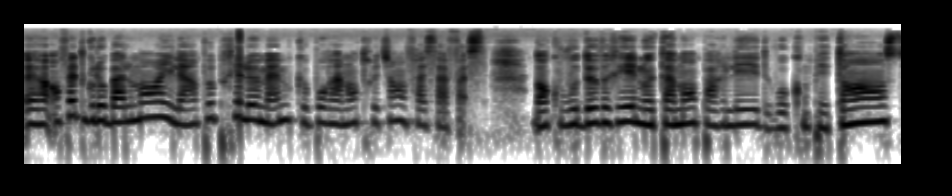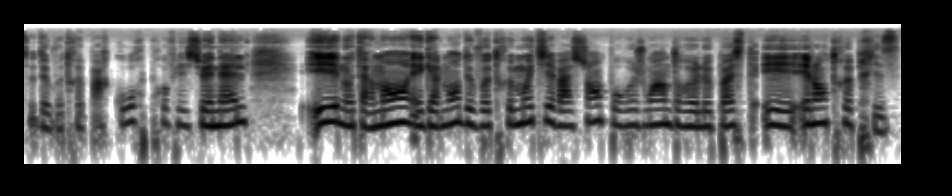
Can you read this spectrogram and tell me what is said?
euh, en fait, globalement, il est à peu près le même que pour un entretien en face à face. Donc, vous devrez notamment parler de vos compétences, de votre parcours professionnel et notamment également de votre motivation pour rejoindre le poste et, et l'entreprise.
